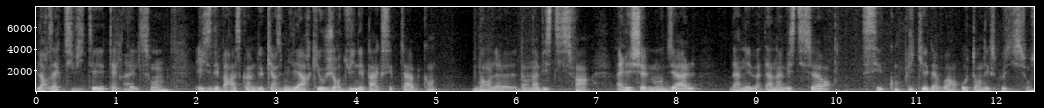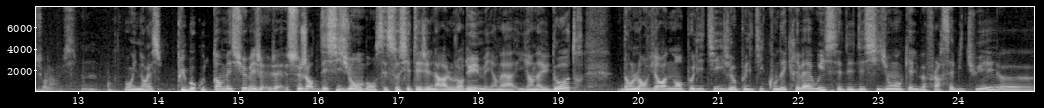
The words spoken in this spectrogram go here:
leurs activités telles qu'elles sont. Et ils se débarrassent quand même de 15 milliards, qui aujourd'hui n'est pas acceptable quand, dans l'investissement, enfin, à l'échelle mondiale d'un investisseur c'est compliqué d'avoir autant d'exposition sur la Russie. Hmm. Bon, il ne reste plus beaucoup de temps, messieurs, mais ce genre de décision, bon, c'est Société Générale aujourd'hui, mais il y en a, il y en a eu d'autres. Dans l'environnement politique, géopolitique qu'on décrivait, oui, c'est des décisions auxquelles il va falloir s'habituer. Euh,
